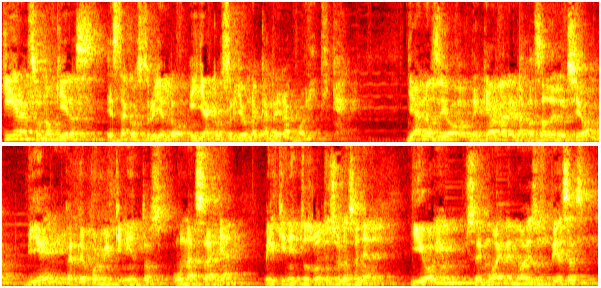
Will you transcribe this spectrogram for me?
quieras o no quieras, está construyendo y ya construyó una carrera política. Ya nos dio de qué hablar en la pasada elección. Bien, perdió por 1500, una hazaña. 1500 votos, una hazaña. Y hoy se mueve, mueve sus piezas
